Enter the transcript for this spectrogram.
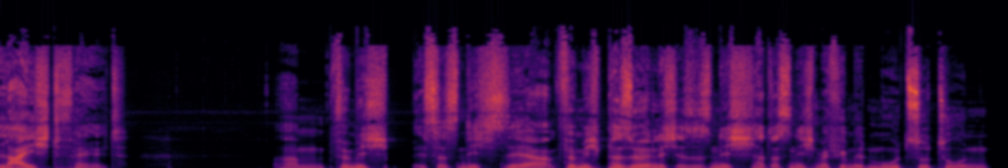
leicht fällt. Ähm, für mich ist das nicht sehr, für mich persönlich ist es nicht, hat das nicht mehr viel mit Mut zu tun,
